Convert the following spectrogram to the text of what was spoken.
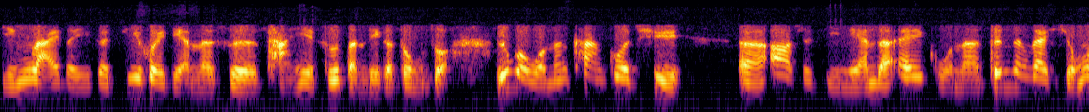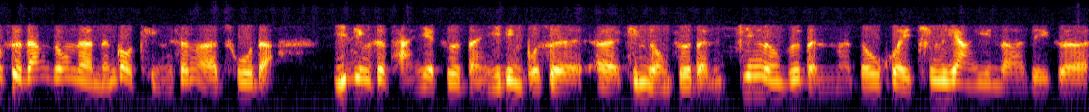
迎来的一个机会点呢，是产业资本的一个动作。如果我们看过去，呃，二十几年的 A 股呢，真正在熊市当中呢，能够挺身而出的，一定是产业资本，一定不是呃金融资本。金融资本呢，都会倾向于呢这个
